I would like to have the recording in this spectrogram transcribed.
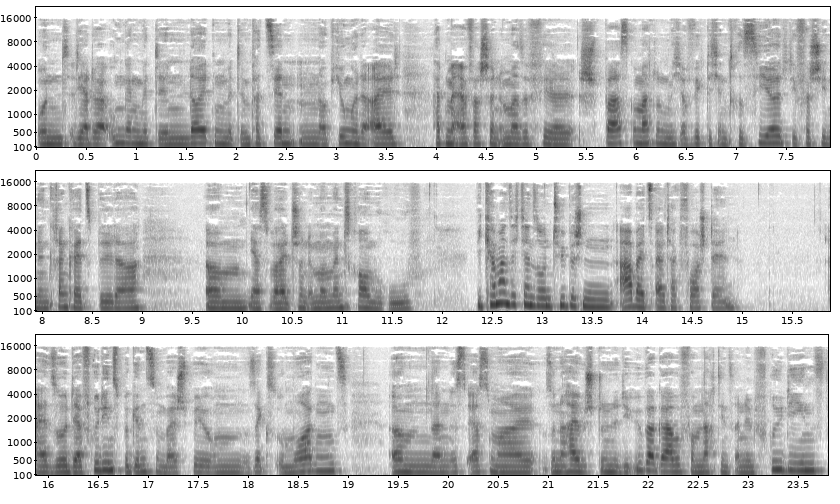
Und ja, der Umgang mit den Leuten, mit den Patienten, ob jung oder alt, hat mir einfach schon immer so viel Spaß gemacht und mich auch wirklich interessiert. Die verschiedenen Krankheitsbilder. Ähm, ja, es war halt schon immer mein Traumberuf. Wie kann man sich denn so einen typischen Arbeitsalltag vorstellen? Also der Frühdienst beginnt zum Beispiel um 6 Uhr morgens. Ähm, dann ist erstmal so eine halbe Stunde die Übergabe vom Nachtdienst an den Frühdienst.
